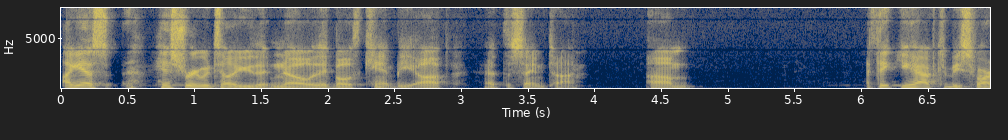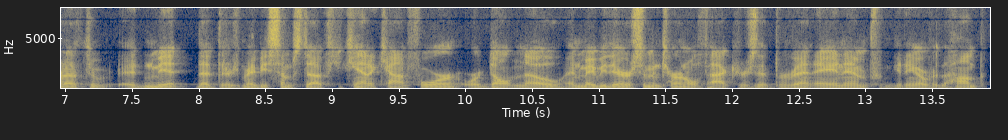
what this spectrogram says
I guess history would tell you that no, they both can't be up at the same time. Um, I think you have to be smart enough to admit that there's maybe some stuff you can't account for or don't know, and maybe there are some internal factors that prevent A and M from getting over the hump.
